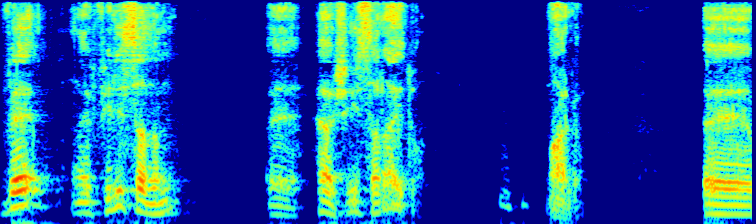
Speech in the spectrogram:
Ve e, Filiz Hanım e, her şeyi sarayda onun. Malum. E,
